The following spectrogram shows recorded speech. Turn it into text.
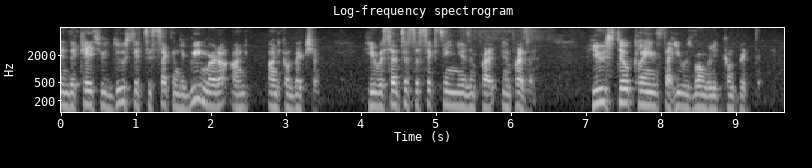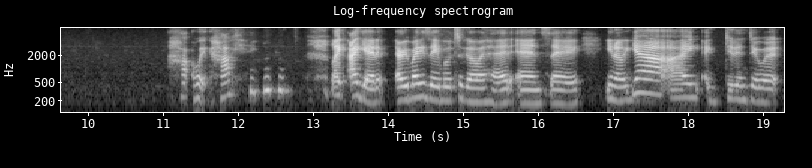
in the case reduced it to second degree murder on, on conviction. He was sentenced to 16 years in, pre- in prison. Hughes still claims that he was wrongly convicted. How, wait, how can you, like I get it. Everybody's able to go ahead and say, you know, yeah, I, I didn't do it.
